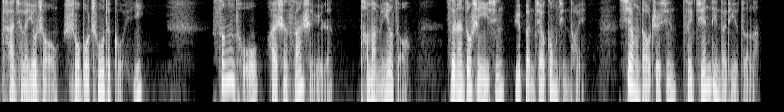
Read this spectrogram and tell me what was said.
看起来有种说不出的诡异。僧徒还剩三十余人，他们没有走，自然都是一心与本教共进退、向道之心最坚定的弟子了。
